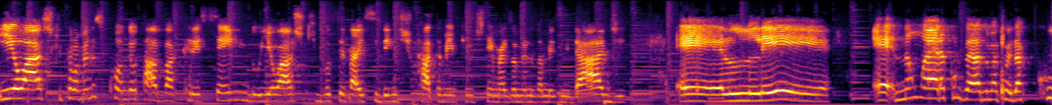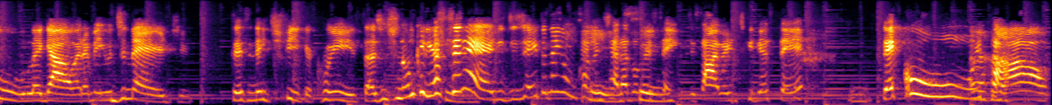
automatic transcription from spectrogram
E eu acho que, pelo menos quando eu tava crescendo, e eu acho que você vai se identificar também, porque a gente tem mais ou menos a mesma idade, é, ler é, não era considerado uma coisa cool, legal, era meio de nerd. Você se identifica com isso? A gente não queria sim. ser nerd de jeito nenhum quando sim, a gente era adolescente, sim. sabe? A gente queria ser ser cool uhum. e tal.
